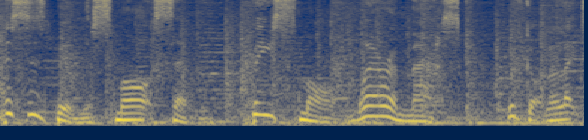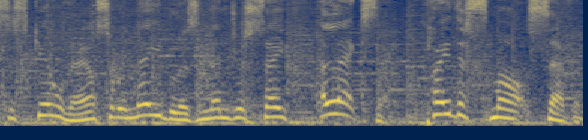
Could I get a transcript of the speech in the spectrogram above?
This has been the Smart 7. Be smart, wear a mask. We've got an Alexa skill now, so enable us and then just say, Alexa, play the Smart 7.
